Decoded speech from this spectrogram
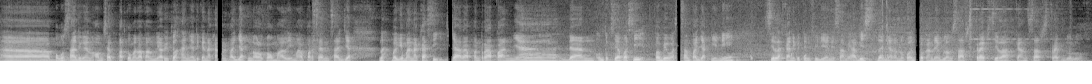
uh, pengusaha dengan omset 4,8 miliar itu hanya dikenakan pajak 0,5% saja. Nah, bagaimanakah sih cara penerapannya dan untuk siapa sih pembebasan pajak ini? Silahkan ikutin video ini sampai habis dan jangan lupa untuk Anda yang belum subscribe silahkan subscribe dulu.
